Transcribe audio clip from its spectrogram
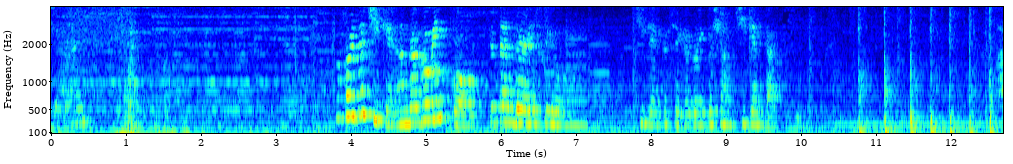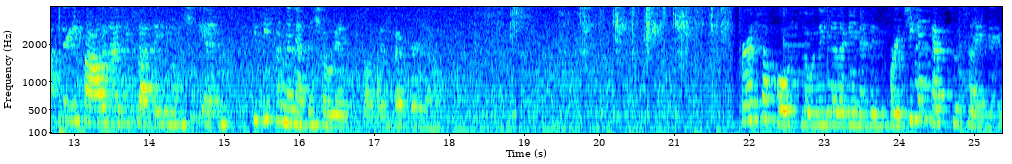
Diyan. For the chicken, ang gagawin ko, tenderize ko yung chicken kasi gagawin ko siyang chicken katsu. After ipaw na at i-flatten yung chicken, sisison na natin siya with salt and pepper lang. Para sa coleslaw na ilalagay natin for chicken katsu slider,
